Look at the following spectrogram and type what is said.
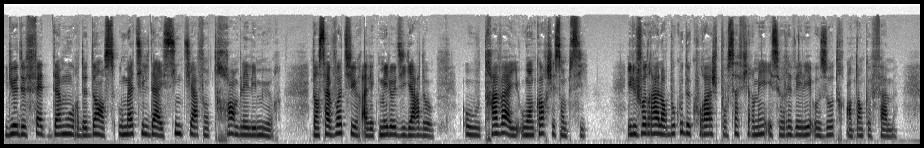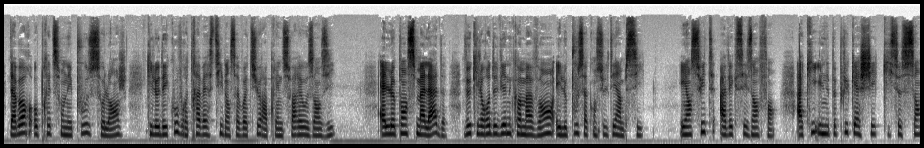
lieu de fête, d'amour, de danse, où Mathilda et Cynthia font trembler les murs. Dans sa voiture avec Mélodie Gardot, ou travail, ou encore chez son psy. Il lui faudra alors beaucoup de courage pour s'affirmer et se révéler aux autres en tant que femme. D'abord auprès de son épouse, Solange, qui le découvre travesti dans sa voiture après une soirée aux Zanzi. Elle le pense malade, veut qu'il redevienne comme avant et le pousse à consulter un psy. Et ensuite avec ses enfants, à qui il ne peut plus cacher qui se sent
